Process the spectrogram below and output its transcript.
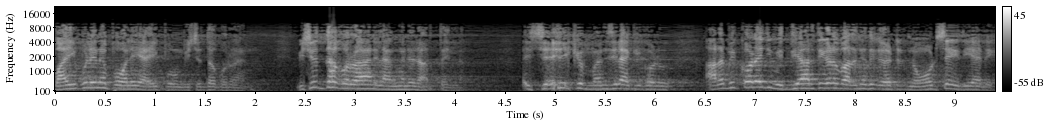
ബൈബിളിനെ പോലെയായി പോകും വിശുദ്ധ ഖുർആൻ. വിശുദ്ധ ഖുർആാനിൽ അങ്ങനെ ഒരു അർത്ഥമില്ല. ശരിക്കും മനസ്സിലാക്കിക്കോളൂ. അറബി കോളേജ് വിദ്യാർത്ഥികൾ പറഞ്ഞത് കേട്ടിട്ട് നോട്ട്സ് എഴുതിയാൽ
